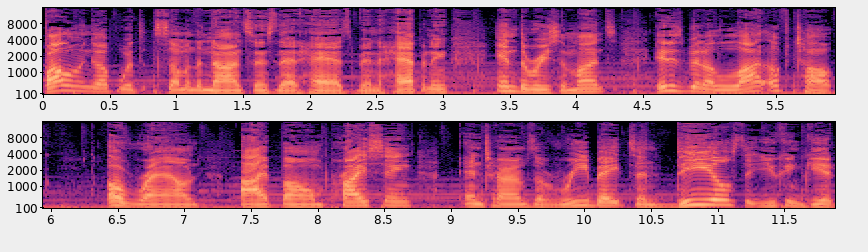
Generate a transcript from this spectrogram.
following up with some of the nonsense that has been happening in the recent months, it has been a lot of talk around iPhone pricing in terms of rebates and deals that you can get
